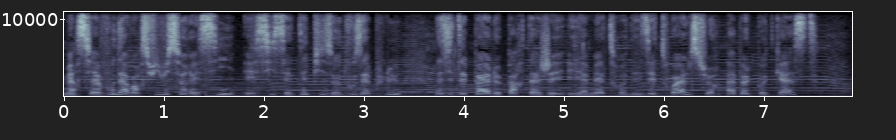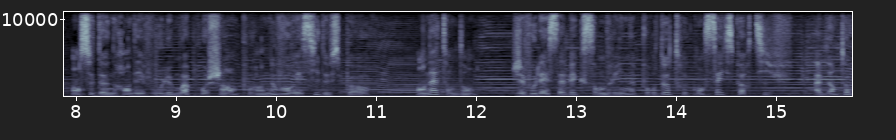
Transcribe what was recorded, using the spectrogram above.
Merci à vous d'avoir suivi ce récit et si cet épisode vous a plu, n'hésitez pas à le partager et à mettre des étoiles sur Apple Podcast. On se donne rendez-vous le mois prochain pour un nouveau récit de sport. En attendant, je vous laisse avec Sandrine pour d'autres conseils sportifs. À bientôt!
